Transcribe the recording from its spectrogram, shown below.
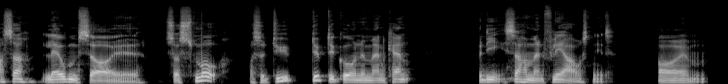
og så lave dem så, øh, så små og så dyb, dybdegående man kan, fordi så har man flere afsnit. Og øhm,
